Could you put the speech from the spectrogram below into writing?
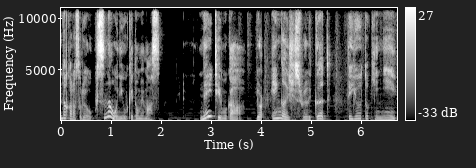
だからそれを素直に受け止めます。ネイティブが Your English is really good っていう時に、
